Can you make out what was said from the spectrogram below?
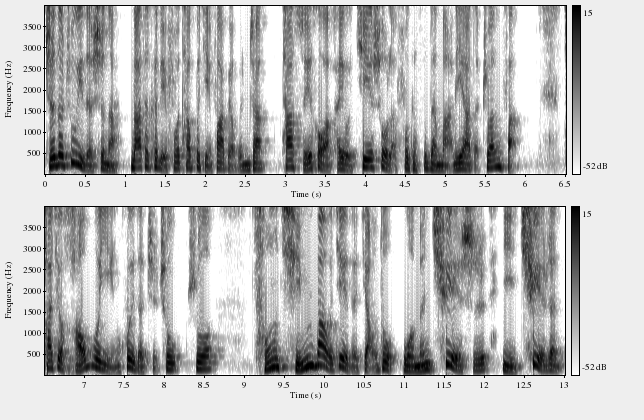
值得注意的是呢，拉特克里夫他不仅发表文章，他随后啊还有接受了福克斯的玛利亚的专访，他就毫不隐晦地指出说。从情报界的角度，我们确实已确认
